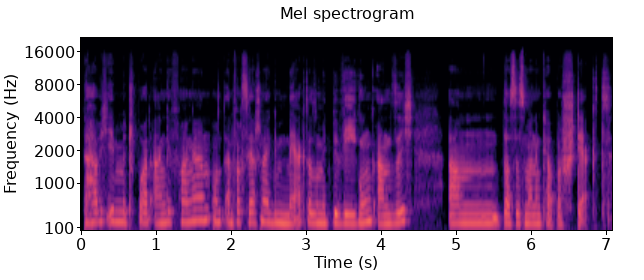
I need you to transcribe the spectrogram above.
da habe ich eben mit Sport angefangen und einfach sehr schnell gemerkt, also mit Bewegung an sich, ähm, dass es meinen Körper stärkt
